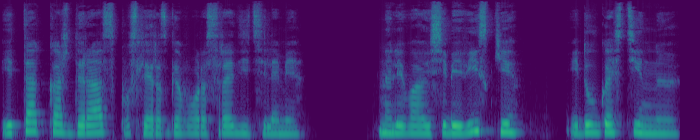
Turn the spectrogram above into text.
И так каждый раз после разговора с родителями. Наливаю себе виски, Иду в гостиную.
